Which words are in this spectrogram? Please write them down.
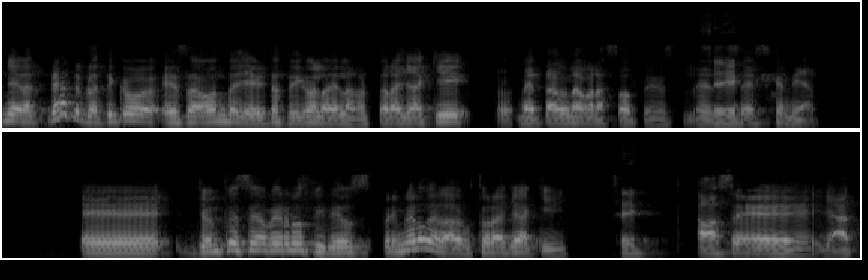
mira, déjate platico esa onda y ahorita te digo la de la doctora Jackie. Neta, un abrazote, es, es genial. Eh, yo empecé a ver los videos, primero de la doctora Jackie. Sí. Hace ya,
